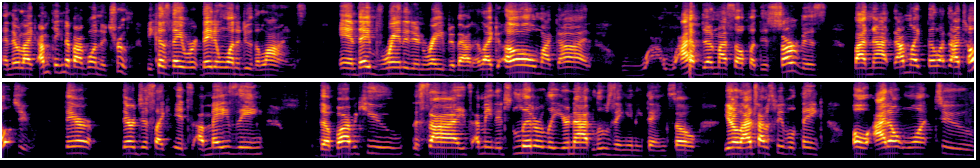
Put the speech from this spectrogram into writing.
and they're like, I'm thinking about going to Truth because they were they didn't want to do the lines, and they've ranted and raved about it. Like, oh my God, I have done myself a disservice by not. I'm like I told you, they're they're just like it's amazing. The barbecue, the sides. I mean, it's literally you're not losing anything. So you know, a lot of times people think, oh, I don't want to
